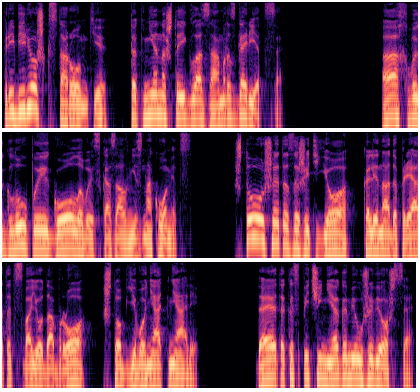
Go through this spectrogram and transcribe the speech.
Приберешь к сторонке, так не на что и глазам разгореться. «Ах вы глупые головы!» — сказал незнакомец. Что уж это за житье, коли надо прятать свое добро, чтоб его не отняли? Да это к с печенегами уживешься.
